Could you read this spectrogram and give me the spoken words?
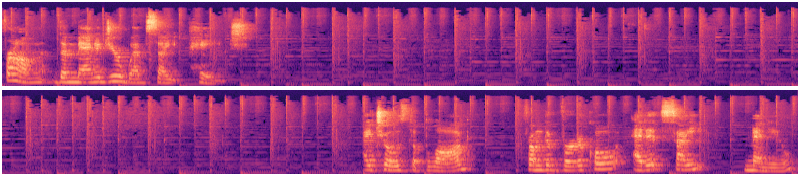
from the Manage Your Website page. I chose the blog from the vertical edit site menu.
